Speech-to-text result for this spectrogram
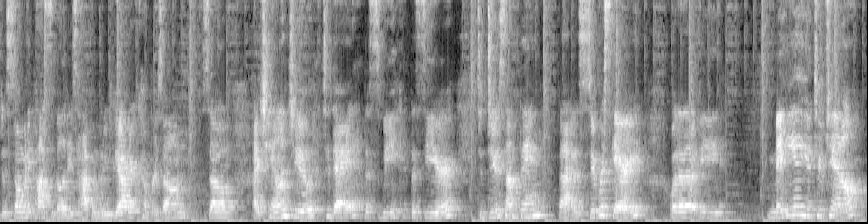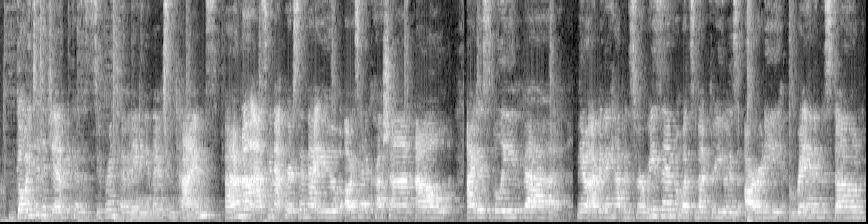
just so many possibilities happen when you get out of your comfort zone. So I challenge you today, this week, this year, to do something that is super scary, whether that be making a YouTube channel, going to the gym because it's super intimidating in there sometimes. I don't know, asking that person that you've always had a crush on out. I just believe that, you know, everything happens for a reason. What's meant for you is already written in the stone,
